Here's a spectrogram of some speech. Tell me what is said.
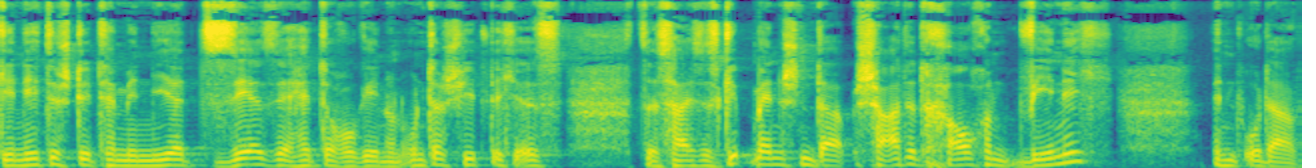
genetisch determiniert sehr, sehr heterogen und unterschiedlich ist. Das heißt, es gibt Menschen, da schadet Rauchen wenig oder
